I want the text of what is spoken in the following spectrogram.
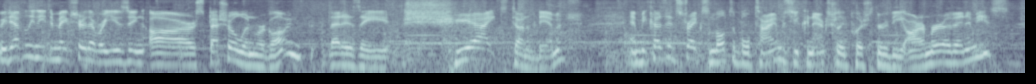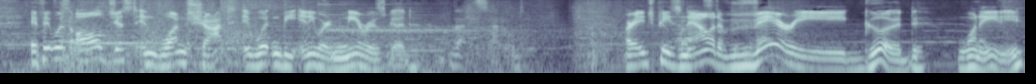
We definitely need to make sure that we're using our special when we're glowing. That is a shite ton of damage. And because it strikes multiple times, you can actually push through the armor of enemies. If it was all just in one shot, it wouldn't be anywhere near as good. That's settled. Our HP is now at a very good 180.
